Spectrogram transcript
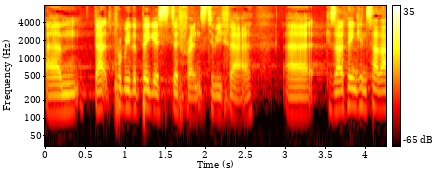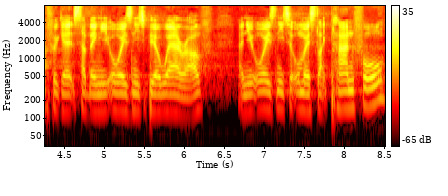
Um, that's probably the biggest difference, to be fair. Because I think in South Africa, it's something you always need to be aware of, and you always need to almost like plan for.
